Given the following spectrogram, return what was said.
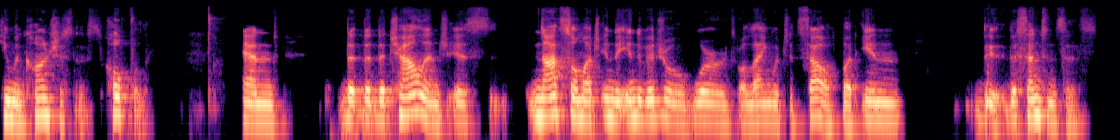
human consciousness, hopefully. And the, the, the challenge is not so much in the individual words or language itself, but in the, the sentences,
